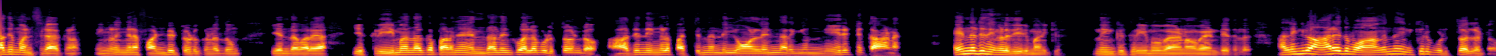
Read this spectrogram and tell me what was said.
ആദ്യം മനസ്സിലാക്കണം. നിങ്ങൾ ഇങ്ങനെ ഫണ്ട് ഇട്ട് കൊടുക്കുന്നതും എന്താ പറയാ ഈ ക്രീം എന്നൊക്കെ പറഞ്ഞാൽ എന്താ നിങ്ങൾക്ക് വല്ല പിടുത്തമുണ്ടോ? ആദ്യം നിങ്ങൾ പറ്റുന്നുണ്ടെങ്കിൽ ഓൺലൈനിൽ ഇറങ്ങി ഒന്ന് നേരിട്ട് കാണ എന്നിട്ട് നിങ്ങൾ തീരുമാനിക്കുക. നിങ്ങൾക്ക് ക്രീം വേണോ വേണ്ടതെന്നുള്ളത് അല്ലെങ്കിൽ ആരും ഇത് വാങ്ങുന്നത്? എനിക്കൊരു പിടുത്തമല്ല കേട്ടോ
